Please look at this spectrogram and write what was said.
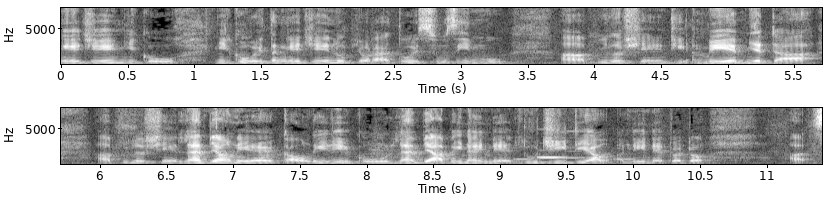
ငယ်ချင်းညီကိုညီကိုရဲ့တငယ်ချင်းလို့ပြောတာသူ့ရဲ့စူးစီးမှုအာပြီးလို့ရှိရင်ဒီအမေရဲ့မြတ်တာအာပြီးလို့ရှိရင်လမ်းပြောင်းနေတဲ့ကောင်လေးတွေကိုလမ်းပြပေးနိုင်တဲ့လူကြီးတယောက်အနေနဲ့အတွက်တော့အာဇ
